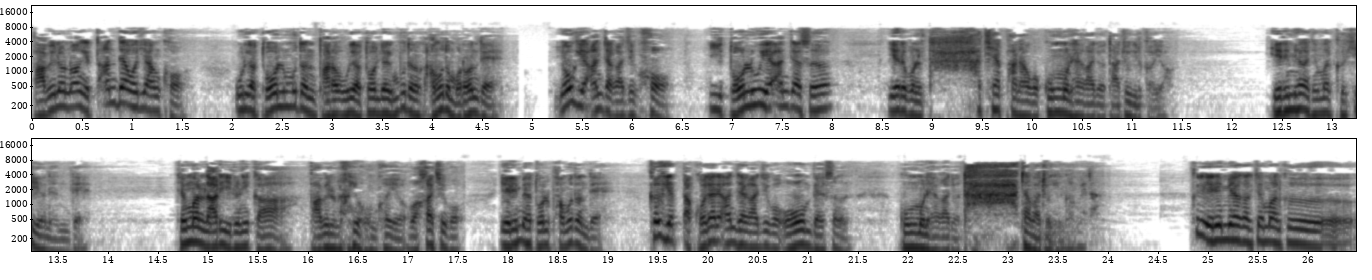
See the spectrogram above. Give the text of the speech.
바빌론 왕이 딴 데 오지 않고 우리가 돌 묻은 바로 우리가 돌 여기 묻어놓고 아무도 모르는데 여기 앉아가지고 이 돌 위에 앉아서 여러분을 다 재판하고 국문해가지고 다 죽일 거예요. 예레미야가 정말 그렇게 예언했는데 정말 날이 이르니까 바빌론 왕이 온 거예요. 와가지고 예레미야 돌을 파묻었는데 거기에 딱 그 자리에 앉아가지고 온 백성을 국문해가지고 다 잡아 죽인 겁니다. 그래 예레미야가 정말 그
